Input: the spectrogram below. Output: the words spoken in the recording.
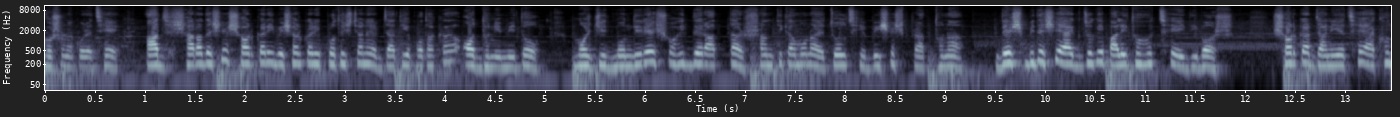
ঘোষণা করেছে। আজ সারা দেশে সরকারি বেসরকারি প্রতিষ্ঠানের জাতীয় পতাকা অর্ধনির্মিত মসজিদ মন্দিরে শহীদদের আত্মার শান্তি কামনায় চলছে বিশেষ প্রার্থনা। দেশ বিদেশে একযোগে পালিত হচ্ছে এই দিবস। সরকার জানিয়েছে, এখন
